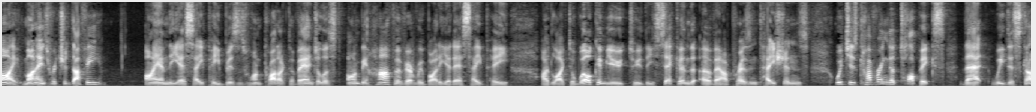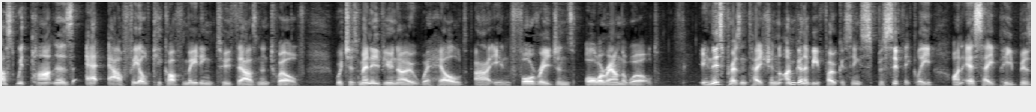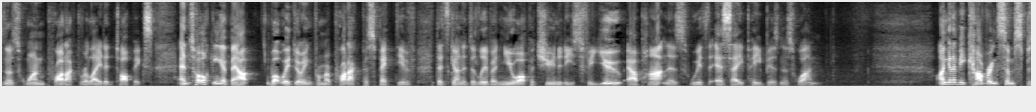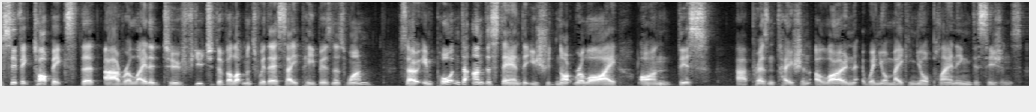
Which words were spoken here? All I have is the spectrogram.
Hi, my name is Richard Duffy. I am the SAP Business One product evangelist. On behalf of everybody at SAP, I'd like to welcome you to the second of our presentations, which is covering the topics that we discussed with partners at our field kickoff meeting 2012, which, as many of you know, were held uh, in four regions all around the world. In this presentation, I'm going to be focusing specifically on SAP Business One product related topics and talking about what we're doing from a product perspective that's going to deliver new opportunities for you, our partners, with SAP Business One. I'm going to be covering some specific topics that are related to future developments with SAP Business One. So, important to understand that you should not rely on this uh, presentation alone when you're making your planning decisions.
